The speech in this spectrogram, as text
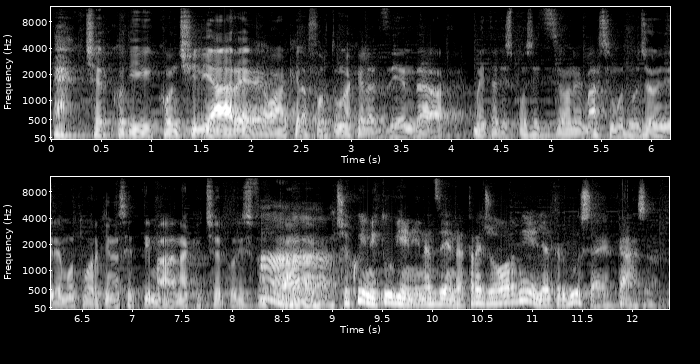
Eh, cerco di conciliare, ho anche la fortuna che l'azienda mette a disposizione massimo due giorni di remote working a settimana che cerco di sfruttare. Ah, cioè quindi tu vieni in azienda tre giorni e gli altri due sei a casa.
